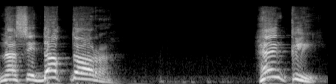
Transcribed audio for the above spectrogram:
na si Dr. Henkley.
